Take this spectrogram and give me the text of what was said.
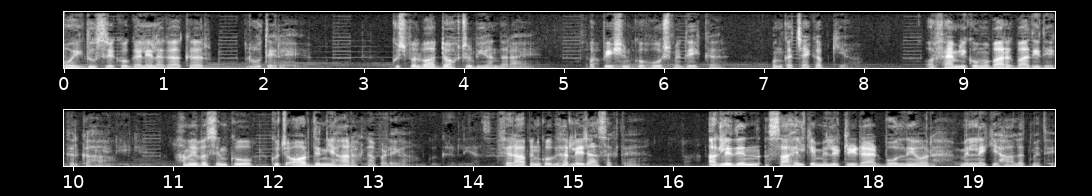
वो एक दूसरे को गले लगाकर रोते रहे। कुछ पल बाद डॉक्टर भी अंदर आए और पेशेंट को होश में देखकर उनका चेकअप किया और फैमिली को मुबारकबादी देकर कहा हमें बस इनको कुछ और दिन यहाँ रखना पड़ेगा। फिर आप इनको घर ले जा सकते हैं। अगले दिन साहिल के मिलिट्री डैड बोलने और मिलने की हालत में थे।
